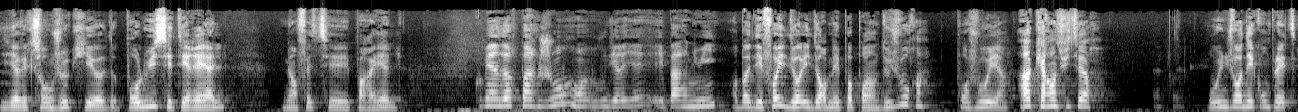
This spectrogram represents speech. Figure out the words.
Il y avait que son jeu qui, euh, pour lui, c'était réel, mais en fait, c'est pas réel. Combien d'heures par jour, vous diriez Et par nuit? Ah bah, des fois, il, il dormait pas pendant deux jours hein, pour jouer. hein. Ah, 48 heures. Ou une journée complète.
